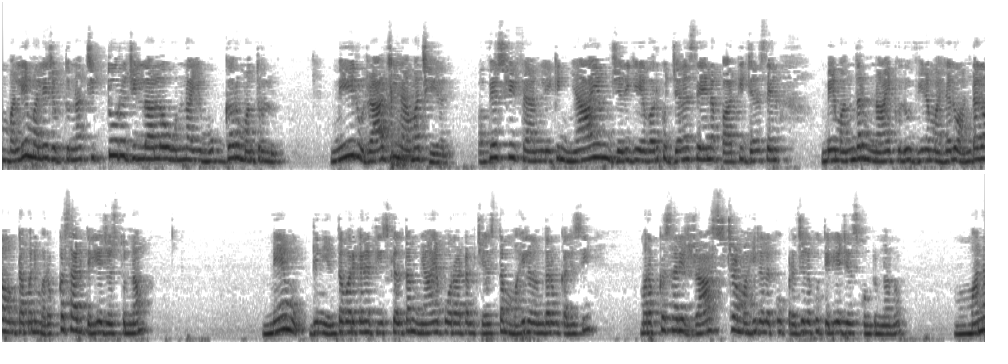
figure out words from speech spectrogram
మళ్ళీ మళ్ళీ చెప్తున్నా చిత్తూరు జిల్లాలో ఉన్న ఈ ముగ్గురు మంత్రులు మీరు రాజీనామా చేయాలి. భవ్యశ్రీ ఫ్యామిలీకి న్యాయం జరిగే వరకు జనసేన పార్టీ జనసేన మేమందరం నాయకులు వీర మహిళలు అండగా ఉంటామని మరొక్కసారి తెలియజేస్తున్నాం. మేము దీన్ని ఎంతవరకైనా తీసుకెళ్తాం న్యాయ పోరాటం చేస్తాం మహిళలందరం కలిసి మరొక్కసారి రాష్ట్ర మహిళలకు ప్రజలకు తెలియజేసుకుంటున్నాను. మన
